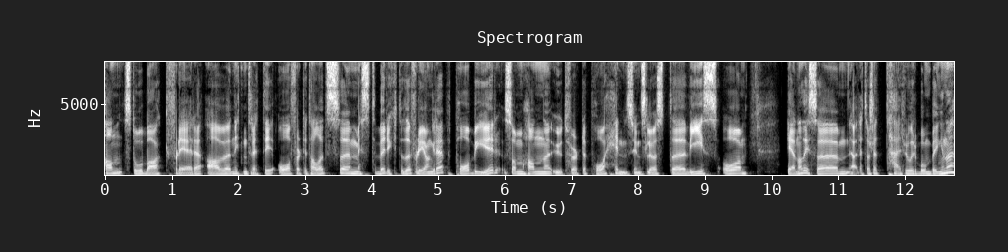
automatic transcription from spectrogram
han sto bak flere av 1930- og 40-tallets eh, mest beryktede flyangrep på byer som han utførte på hensynsløst eh, vis. Og en av disse ja, rett og slett terrorbombingene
